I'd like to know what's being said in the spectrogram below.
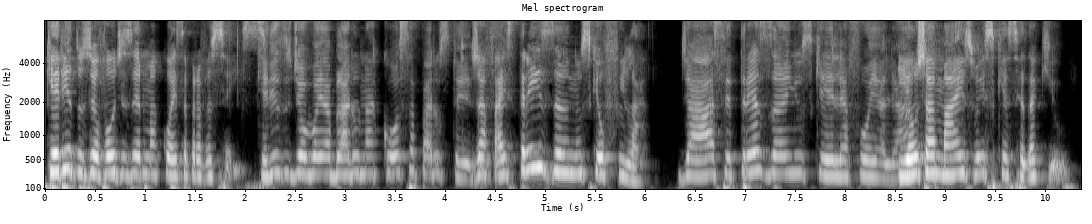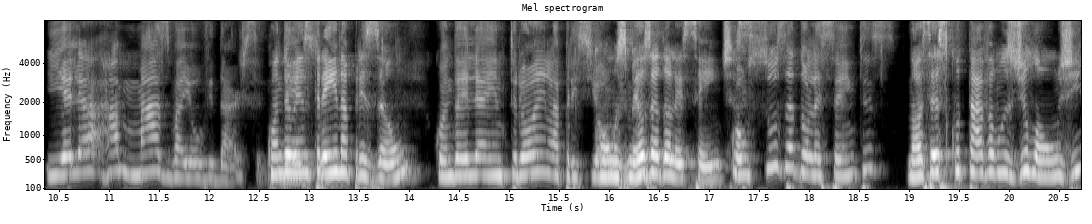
Queridos, eu vou dizer uma coisa para vocês. Queridos, eu vou falar uma coisa para vocês. Já faz três anos que eu fui lá. Já há três anos que ele foi allá E eu jamais vou esquecer daquilo. e ele jamais vai olvidar-se. Quando eu disso. entrei na prisão quando ele entrou em la prisão com os meus adolescentes, com seus adolescentes nós escutávamos de longe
